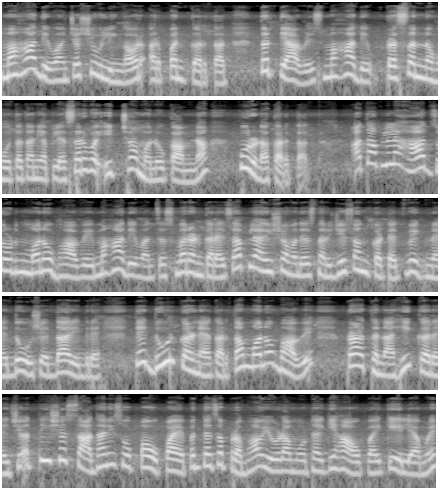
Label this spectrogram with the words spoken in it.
महादेवांच्या शिवलिंगावर अर्पण करतात तर त्यावेळेस महादेव प्रसन्न होतात आणि आपल्या सर्व इच्छा मनोकामना पूर्ण करतात. आता आपल्याला हात जोडून मनोभावे महादेवांचं स्मरण करायचं आपल्या आयुष्यामध्ये असणारे जे संकट आहेत विघ्न आहेत दोष आहेत दारिद्र्य आहे ते दूर करण्याकरता मनोभावे प्रार्थनाही करायची. अतिशय साधा आणि सोपा उपाय आहे पण त्याचा प्रभाव एवढा मोठा आहे की हा उपाय केल्यामुळे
